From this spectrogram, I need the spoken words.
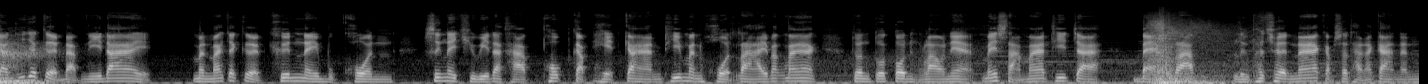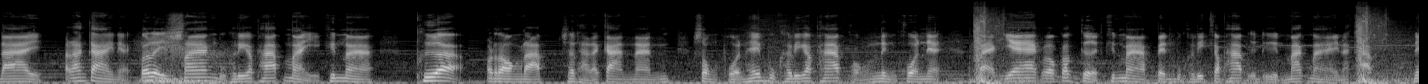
การที่จะเกิดแบบนี้ได้ มันมักจะเกิดขึ้นในบุคคล ซึ่งในชีวิตอะครับ พบกับเหตุการณ์ที่มันโหดร้ายมากๆ จนตัวตนของเราเนี่ยไม่สามารถที่จะแบกรับ หรือเผชิญหน้ากับสถานการณ์นั้นได้ ร่างกายเนี่ยก็เลยสร้างบุคลิกภาพใหม่ขึ้นมา เพื่อรองรับสถานการณ์นั้น ส่งผลให้บุคลิกภาพของหนึ่งคนเนี่ยแตกแยกแล้วก็เกิดขึ้นมาเป็นบุคลิกภาพอื่น ๆ มากมายนะครับ ใน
